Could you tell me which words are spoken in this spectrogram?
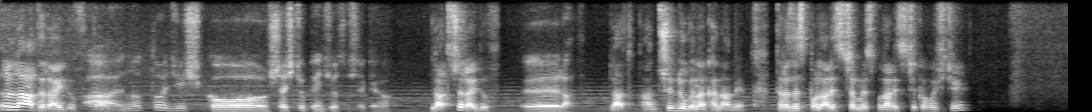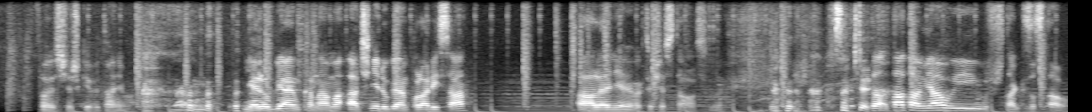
E, Lat rajdów, A, tak. no to gdzieś koło 6-5, coś takiego. Lat czy rajdów? Yy, lat. Lat, a czyli długo na kanamie. Teraz jest Polaris, czemu jest Polaris z ciekawości? To jest ciężkie pytanie. mam. Nie lubiałem Kanama, a czy nie lubiałem Polarisa, ale nie wiem jak to się stało w sumie. Ta, tata miał i już tak zostało.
